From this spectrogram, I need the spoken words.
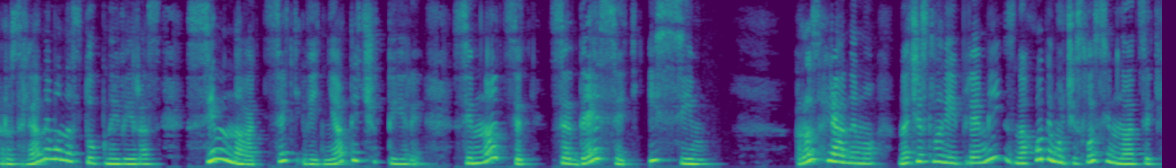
Розглянемо наступний вираз. 17 відняти 4. 17 це 10 і 7. Розглянемо на числовій прямій знаходимо число 17.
